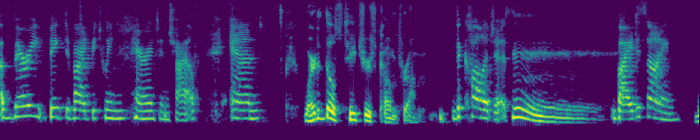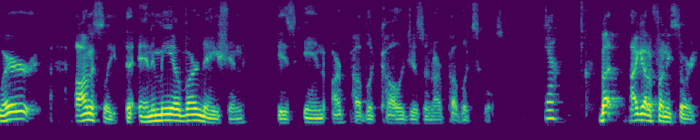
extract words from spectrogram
a very big divide between parent and child and Where did those teachers come from? the colleges Hmm. by design Where, honestly, the enemy of our nation is in our public colleges and our public schools. Yeah. But I got a funny story.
